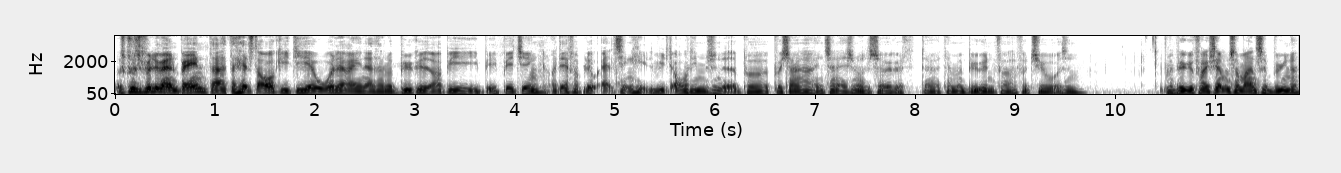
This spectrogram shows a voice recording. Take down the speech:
Det skulle selvfølgelig være en bane, der, der helst overgik de her OL-arenaer, der blev bygget op i, i, i Beijing, og derfor blev alting helt vildt overdimensioneret på, på Shanghai International Circuit, da, da man byggede den for, for 20 år siden. Man byggede for eksempel så mange tribuner,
